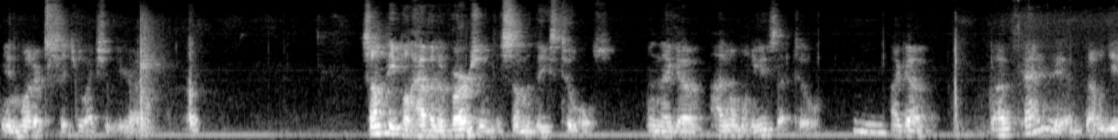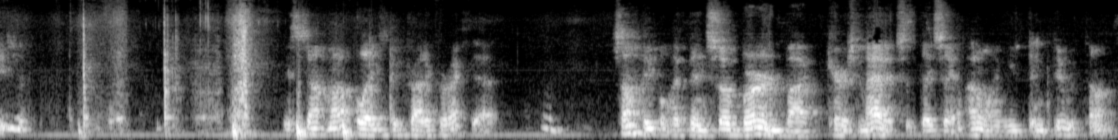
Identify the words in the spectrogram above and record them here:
in whatever situation you're in. Some people have an aversion to some of these tools, and they go, "I don't want to use that tool." Mm. I go, "Okay, then don't use it." It's not my place to try to correct that. Some people have been so burned by charismatics that they say, "I don't want anything to do with tongues,"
